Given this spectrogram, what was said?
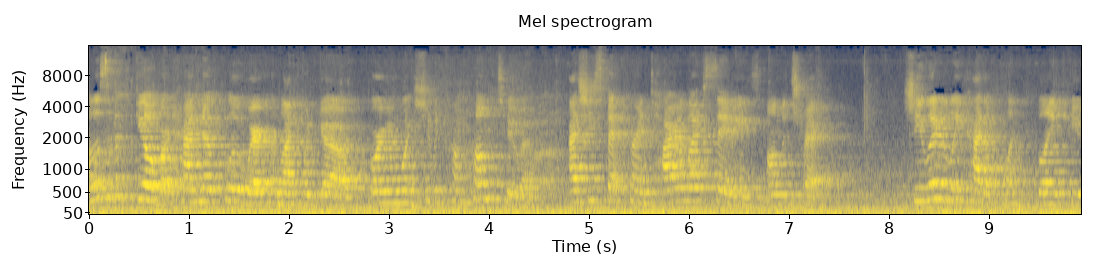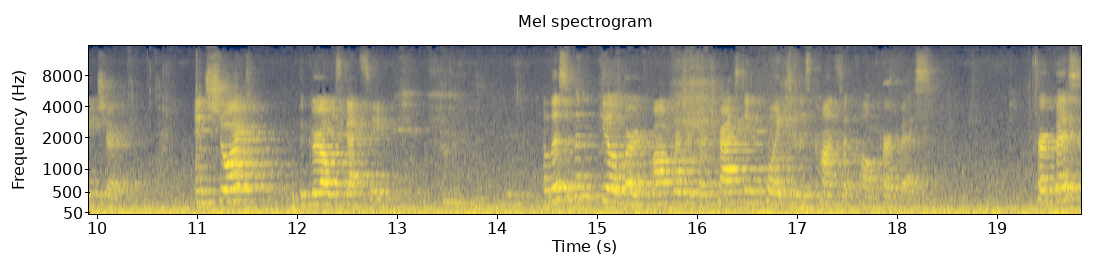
Elizabeth Gilbert had no clue where her life would go, or even what she would come home to, as she spent her entire life savings on the trip. She literally had a blank future. In short, the girl was gutsy. Elizabeth Gilbert offers a contrasting point to this concept called purpose. Purpose,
